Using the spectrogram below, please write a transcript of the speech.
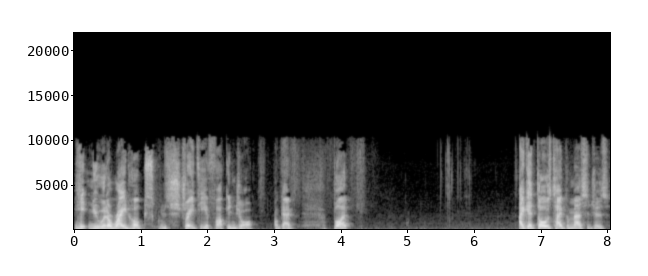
hitting you with a right hook straight to your fucking jaw. Okay, but I get those type of messages.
